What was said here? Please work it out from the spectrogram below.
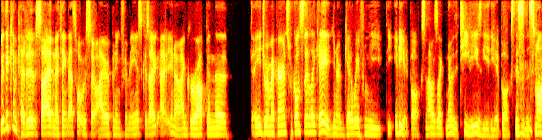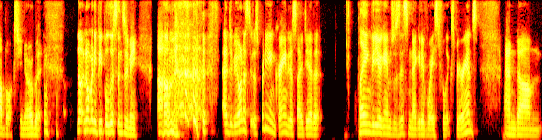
with the competitive side, and I think that's what was so eye opening for me is because I, I you know I grew up in the age where my parents were constantly like, "Hey, you know, get away from the the idiot box," and I was like, "No, the TV is the idiot box. This is the smart box," you know. But not not many people listen to me. Um, and to be honest, it was pretty ingrained this idea that playing video games was this negative, wasteful experience, and um,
